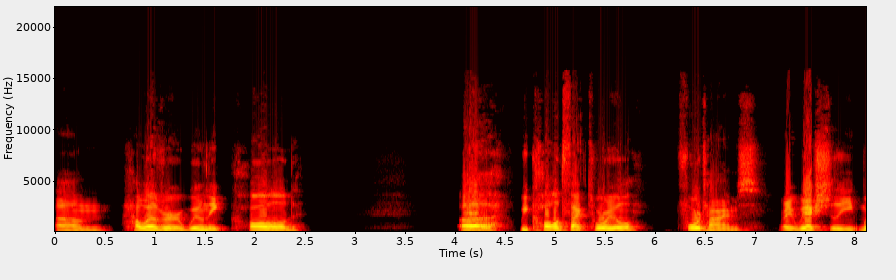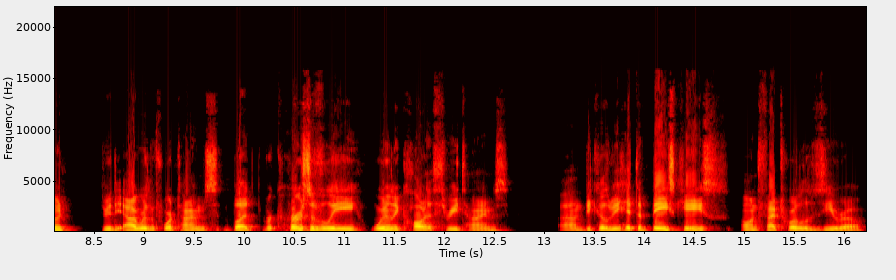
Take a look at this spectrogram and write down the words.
Um, however, we only called uh, we called factorial four times, right? We actually went through the algorithm four times, but recursively, we only called it three times um, because we hit the base case on factorial of zero.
